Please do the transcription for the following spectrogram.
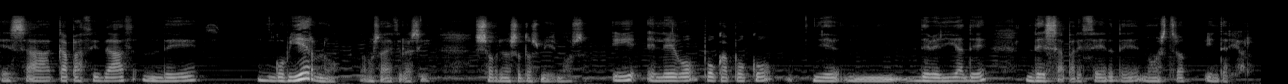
esa capacidad de gobierno, vamos a decirlo así, sobre nosotros mismos. Y el ego poco a poco eh, debería de desaparecer de nuestro interior.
